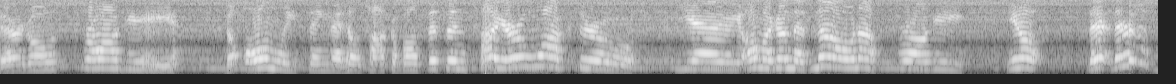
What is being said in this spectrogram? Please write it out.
There goes Froggy! The only thing that he'll talk about this entire walkthrough! Yay! Oh my goodness, no, not Froggy! You know, there, there's just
